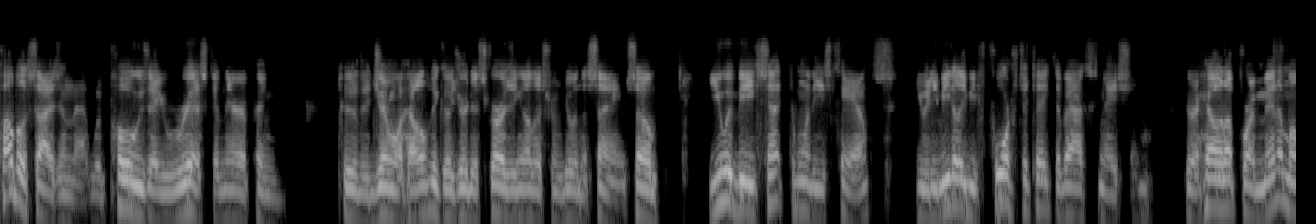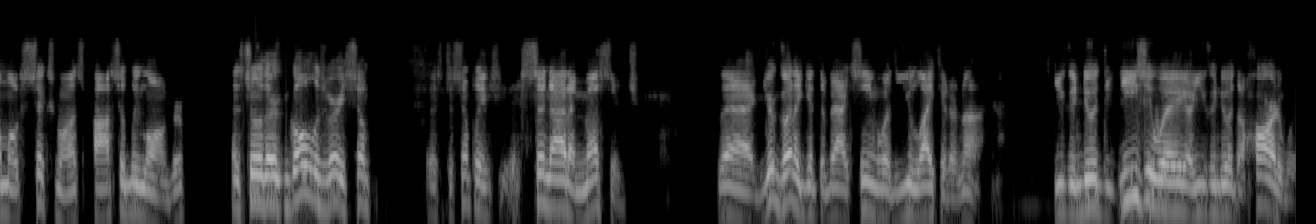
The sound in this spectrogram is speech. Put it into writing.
publicizing that would pose a risk, in their opinion, to the general health because you're discouraging others from doing the same. So you would be sent to one of these camps. You would immediately be forced to take the vaccination. You're held up for a minimum of six months, possibly longer. And so their goal is very simple is to simply send out a message that you're going to get the vaccine whether you like it or not. You can do it the easy way or you can do it the hard way.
